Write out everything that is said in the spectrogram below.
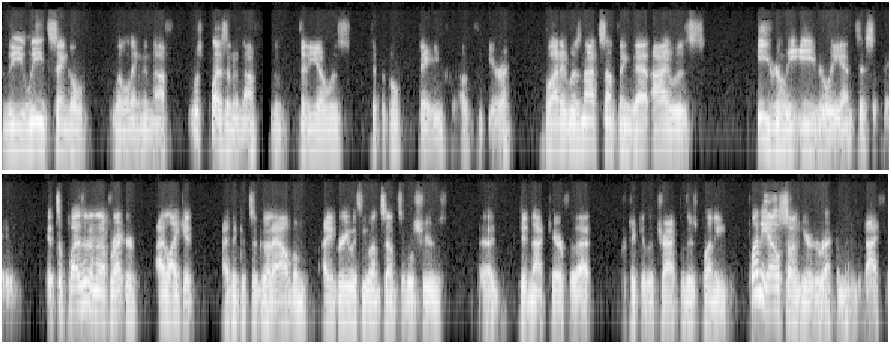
The lead single, Little Ain't Enough, was pleasant enough. The video was typical Dave of the era, but it was not something that I was eagerly, eagerly anticipating. It's a pleasant enough record. I like it. I think it's a good album. I agree with you on Sensible Shoes. I did not care for that particular track, but there's plenty, plenty else on here to recommend it. I think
